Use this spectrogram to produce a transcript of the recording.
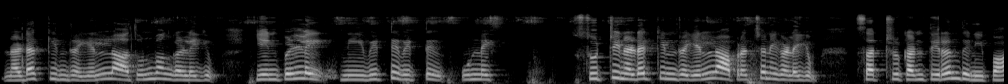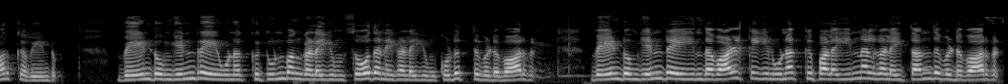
நடக்கின்ற எல்லா துன்பங்களையும் என் பிள்ளை நீ விட்டு விட்டு உன்னை சுற்றி நடக்கின்ற எல்லா பிரச்சனைகளையும் சற்று கண் திறந்து நீ பார்க்க வேண்டும். வேண்டும் என்றே உனக்கு துன்பங்களையும் சோதனைகளையும் கொடுத்து விடுவார்கள். வேண்டும் என்றே இந்த வாழ்க்கையில் உனக்கு பல இன்னல்களை தந்து விடுவார்கள்.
